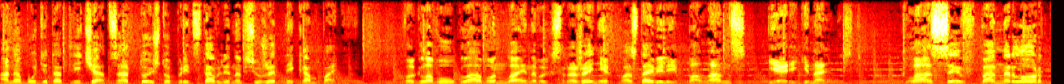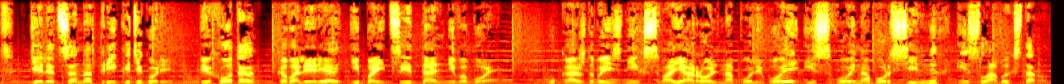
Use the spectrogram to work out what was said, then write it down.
Она будет отличаться от той, что представлена в сюжетной кампании. Во главу угла в онлайновых сражениях поставили баланс и оригинальность. Классы в Баннерлорд делятся на три категории. Пехота, кавалерия и бойцы дальнего боя. У каждого из них своя роль на поле боя и свой набор сильных и слабых сторон.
